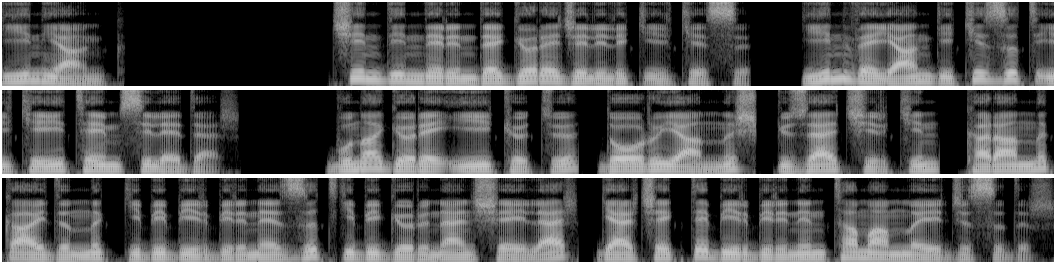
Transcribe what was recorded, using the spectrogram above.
Yin Yang Çin dinlerinde görecelilik ilkesi. Yin ve Yang iki zıt ilkeyi temsil eder. Buna göre iyi kötü, doğru yanlış, güzel çirkin, karanlık aydınlık gibi birbirine zıt gibi görünen şeyler, gerçekte birbirinin tamamlayıcısıdır.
